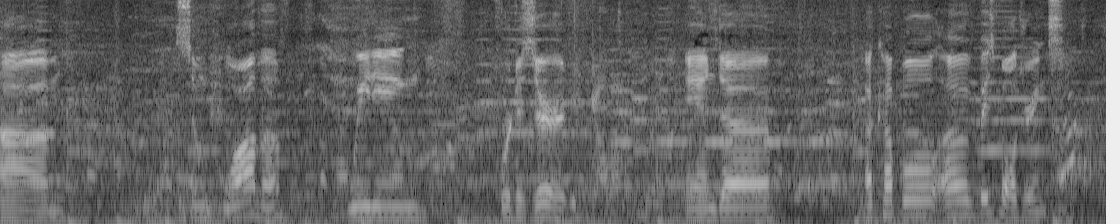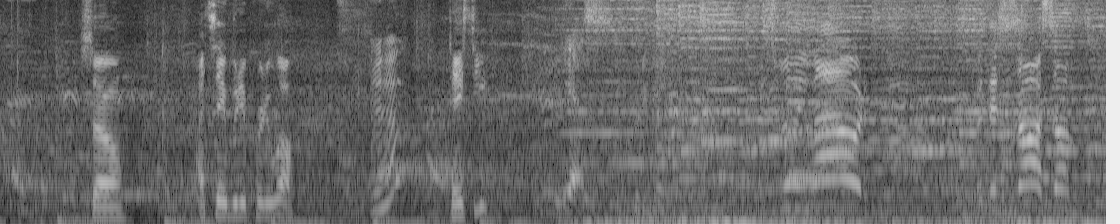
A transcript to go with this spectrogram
um, some guava waiting for dessert, and uh, a couple of baseball drinks. So I'd say we did pretty well. Mm-hmm. Tasty? Yes. Pretty good. It's really loud, but this is awesome.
